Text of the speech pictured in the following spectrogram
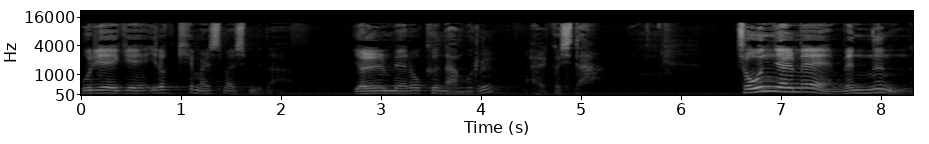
우리에게 이렇게 말씀하십니다. 열매로 그 나무를 알 것이다. 좋은 열매 맺는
